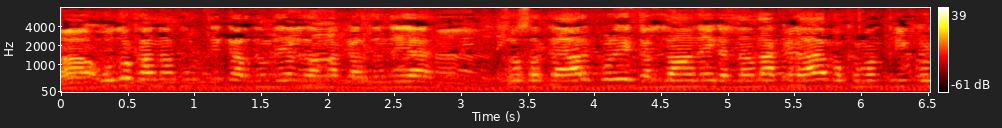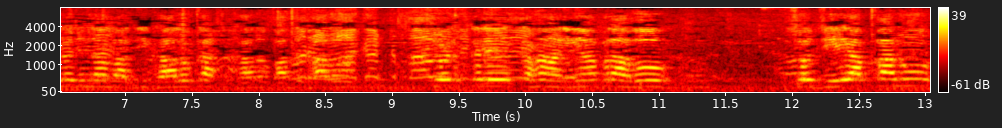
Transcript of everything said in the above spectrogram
ਹਾਂ, ਉਦੋਂ ਖਾਨਾ ਪੂਰਤੀ ਕਰ ਦਿੰਦੇ ਆ, ਡਰਾਮਾ ਕਰ ਦਿੰਦੇ ਆ। ਸੋ ਸਰਕਾਰ ਕੋਲੇ ਗੱਲਾਂ ਨੇ, ਗੱਲਾਂ ਦਾ ਕੜਾ, ਮੁੱਖ ਮੰਤਰੀ ਕੋਲੇ ਜਿੰਨਾ ਮਰਜ਼ੀ ਖਾ ਲਓ, ਘੱਟ ਖਾ ਲਓ, ਵੱਧ ਖਾ ਲਓ ਚੁਟਕਲੇ ਕਹਾਣੀਆਂ ਭਰਾਵੋ ਸੋ ਜੇ ਆਪਾਂ ਨੂੰ,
